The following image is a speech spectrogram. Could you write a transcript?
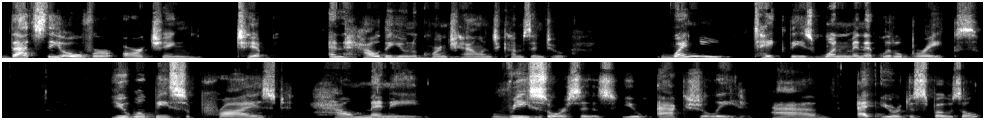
That's the overarching tip and how the unicorn challenge comes into when you take these one minute little breaks, you will be surprised how many resources you actually have at your disposal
